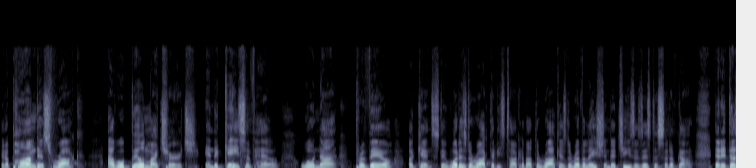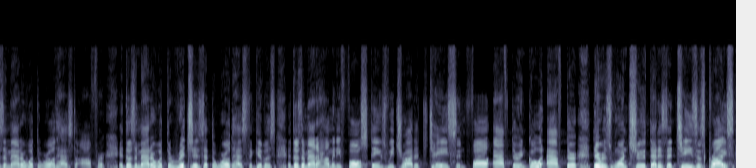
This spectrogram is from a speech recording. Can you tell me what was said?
And upon this rock, I will build my church, and the gates of hell will not prevail against it. What is the rock that he's talking about? The rock is the revelation that Jesus is the Son of God. That it doesn't matter what the world has to offer, it doesn't matter what the riches that the world has to give us, it doesn't matter how many false things we try to chase and fall after and go after. There is one truth that is that Jesus Christ,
